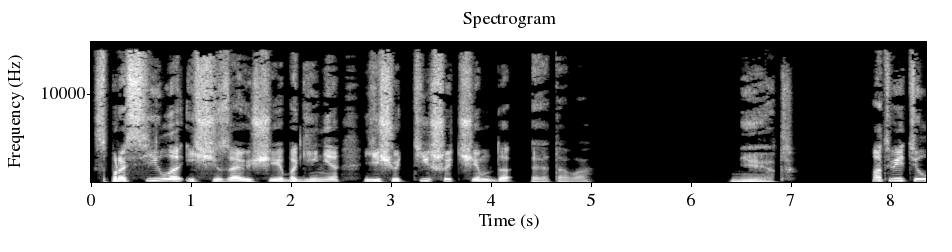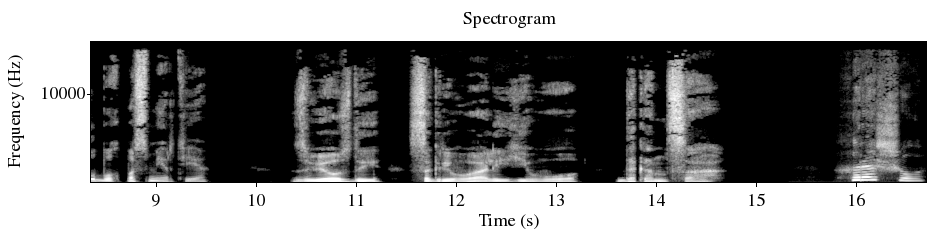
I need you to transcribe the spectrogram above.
Спросила исчезающая богиня еще тише, чем до этого. Нет, ответил бог посмертия. Звезды согревали его до конца. Хорошо,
